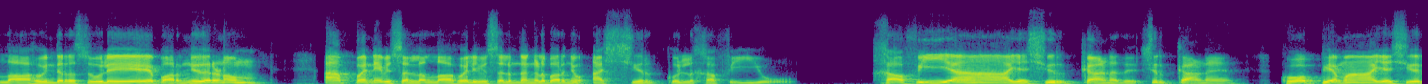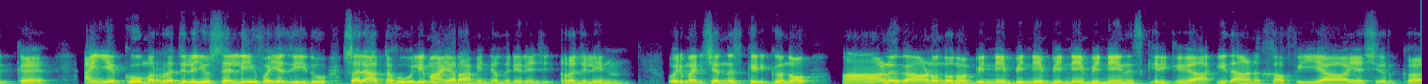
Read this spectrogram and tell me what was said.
അള്ളാഹുവിന്റെ റസൂലേ പറഞ്ഞു തരണം. അപ്പ നബി സല്ലല്ലാഹു അലൈഹി വസല്ലം തങ്ങൾ പറഞ്ഞു അഷിർക്കുൽ ഖഫിയു ഹഫിയായ ഷിർക്കാണത് ഷിർക്കാണ് കോപ്യമായ ഷിർക്ക് ഒരു മനുഷ്യൻ നിസ്കരിക്കുന്നു ആൾ കാണുന്നതും പിന്നെയും പിന്നെയും പിന്നെയും പിന്നെയും നിസ്കരിക്കുക. ഇതാണ് ഖഫിയായ ഷിർക്ക്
